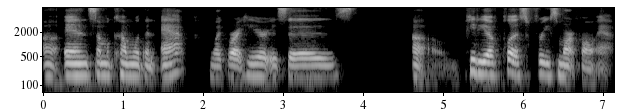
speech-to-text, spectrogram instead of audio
Uh, and some come with an app, like right here, it says um, PDF plus free smartphone app.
